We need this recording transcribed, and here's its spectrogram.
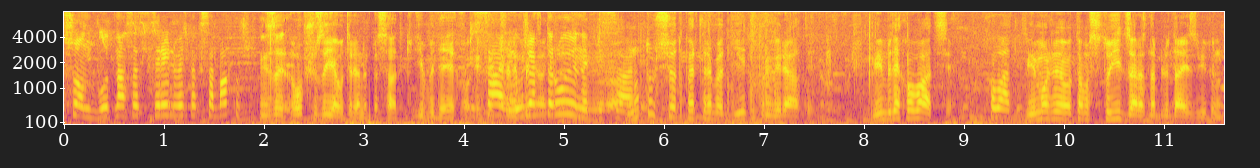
То що, он нас отстреливать как собаку? ли? За общу заяву треба написати, тоді буде еф- ефект. Писали, Якщо не уже приймете- вторую написали. Ну то все, тепер треба діяти, перевіряти. Він буде ховатися. Хватит. Він може там стоїть зараз, наблюдає з вікон.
